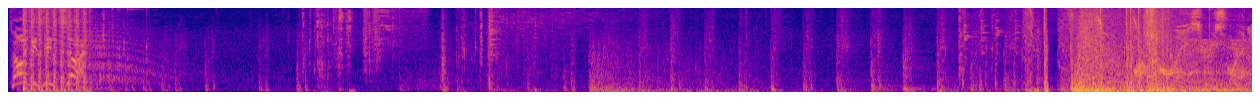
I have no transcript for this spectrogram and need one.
Target's in sight! Orbital laser is ready.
